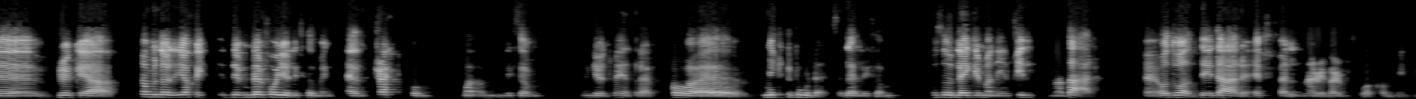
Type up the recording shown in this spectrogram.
eh, brukar jag, ja men jag skick, den får ju liksom en, en track på liksom, gud vad heter det, på eh. Eller liksom, och så lägger man in filterna där. Eh, och då, det är där FL när Reverb 2 kommer in.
